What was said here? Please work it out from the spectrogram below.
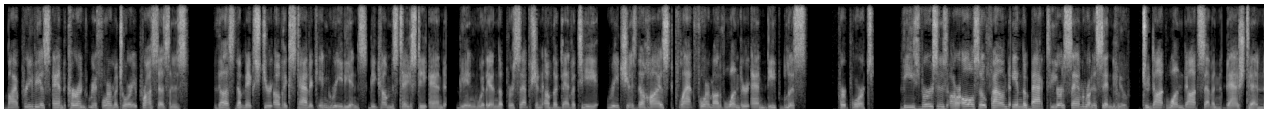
by previous and current reformatory processes. Thus, the mixture of ecstatic ingredients becomes tasty and, being within the perception of the devotee, reaches the highest platform of wonder and deep bliss. Purport These verses are also found in the Bhakti Rasamrita Sindhu, 2.1.7 10.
